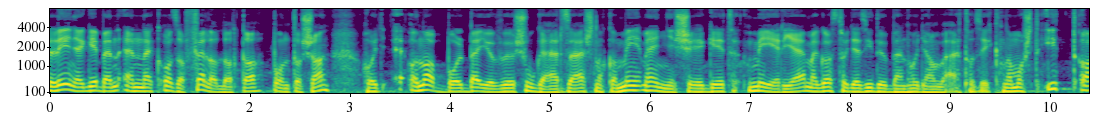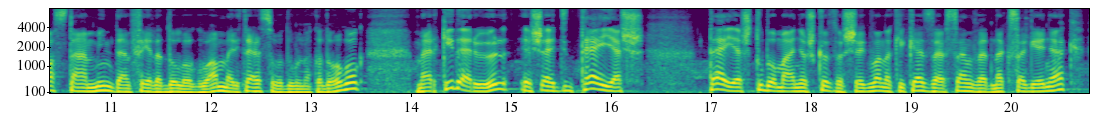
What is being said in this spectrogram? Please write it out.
Lényegében ennek az a feladata pontosan, hogy a napból bejövő sugárzásnak a mennyiségét mérje, meg azt, hogy ez időben hogyan változik. Na most itt aztán mindenféle dolog van, mert itt elszabadulnak a dolgok, mert kiderül, és egy teljes teljes tudományos közösség van, akik ezzel szenvednek szegények,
